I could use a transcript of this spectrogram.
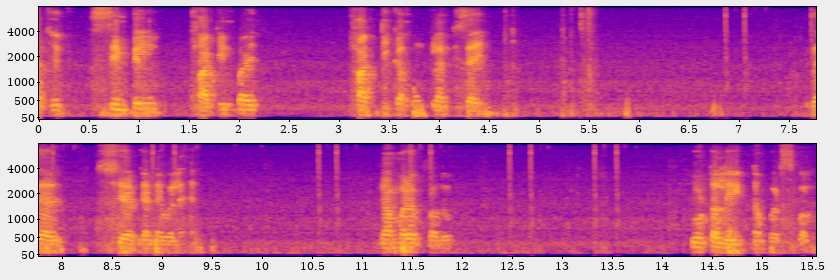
आज एक सिंपल 13 बाय 30 का होम प्लान डिज़ाइन इधर शेयर करने वाले हैं। Number of column total eight numbers column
